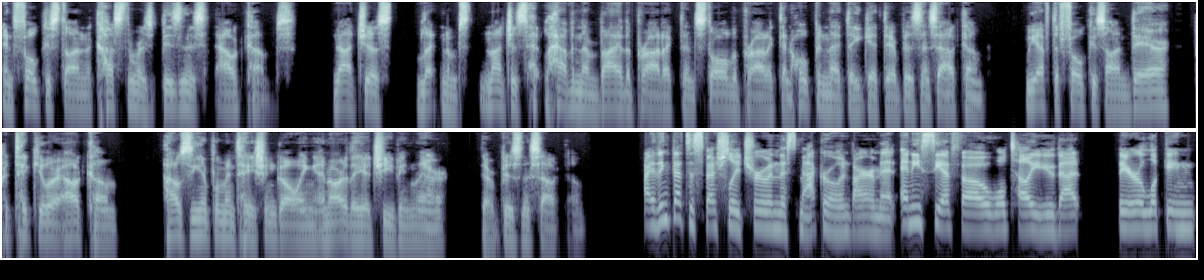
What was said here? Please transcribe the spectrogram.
and focused on the customer's business outcomes, not just letting them, not just having them buy the product, install the product and hoping that they get their business outcome. We have to focus on their particular outcome. How's the implementation going and are they achieving their, their business outcome? I think that's especially true in this macro environment. Any CFO will tell you that they're looking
